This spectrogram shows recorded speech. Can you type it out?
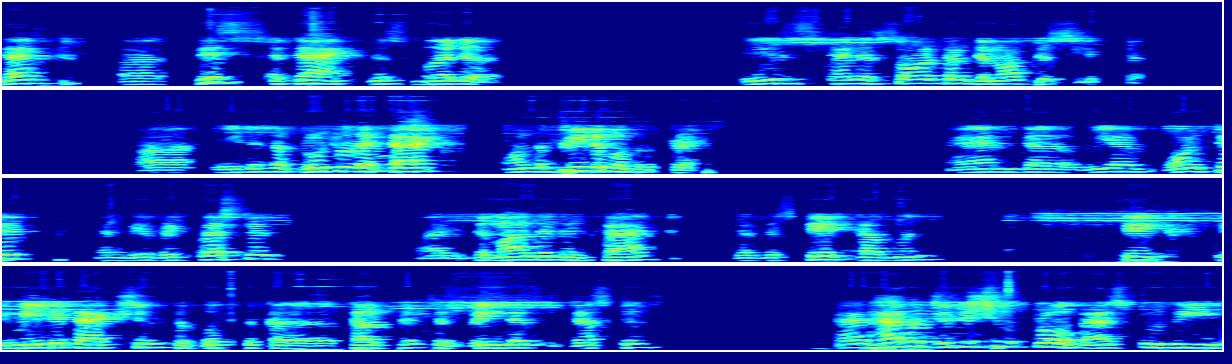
that uh, this attack, this murder, is an assault on democracy. Uh, it is a brutal attack on the freedom of the press. And uh, we have wanted and we have requested and demanded, in fact, that the state government take immediate action to book the culprits and bring them to justice and have a judicial probe as to the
